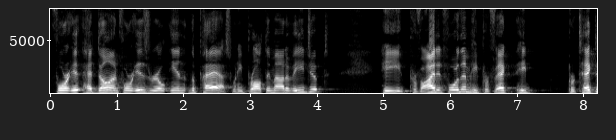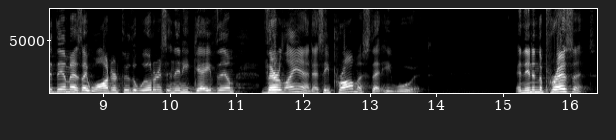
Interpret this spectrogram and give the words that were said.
for it, had done for Israel in the past. When he brought them out of Egypt, he provided for them, he perfect, he protected them as they wandered through the wilderness, and then He gave them their land as He promised that He would. And then in the present,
